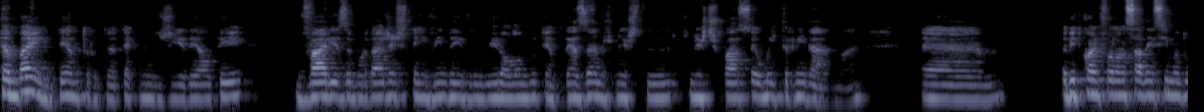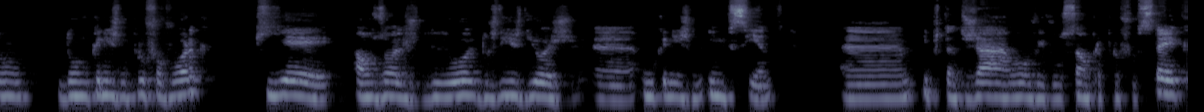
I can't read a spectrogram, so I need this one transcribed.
também dentro da tecnologia DLT, várias abordagens que têm vindo a evoluir ao longo do tempo. 10 anos neste, neste espaço é uma eternidade, não é? a Bitcoin foi lançada em cima de um, de um mecanismo Proof of Work, que é, aos olhos de, dos dias de hoje, uh, um mecanismo ineficiente, uh, e portanto já houve evolução para Proof of Stake,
